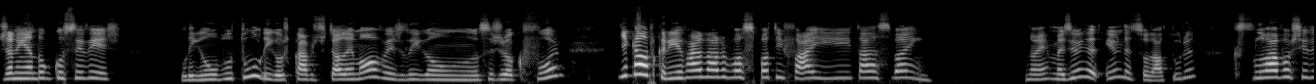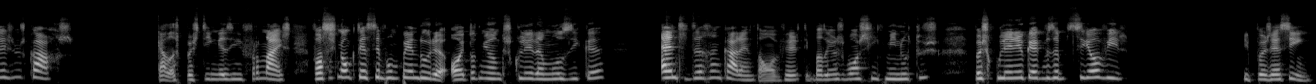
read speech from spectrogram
já nem andam com CDs. Ligam o Bluetooth, ligam os cabos dos telemóveis, ligam seja o que for, e aquela porcaria vai dar o vosso Spotify e está-se bem. Não é? Mas eu ainda, eu ainda sou da altura que se levava os CDs nos carros. Aquelas pastinhas infernais. Vocês tinham que ter sempre um pendura, ou então tinham que escolher a música antes de arrancar. Então, a ver, tipo ali uns bons 5 minutos para escolherem o que é que vos apetecia ouvir. E depois é assim,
